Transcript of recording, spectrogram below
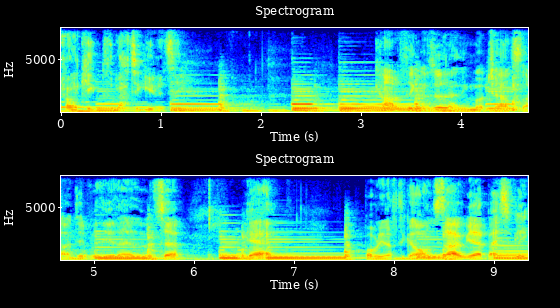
Trying to keep thematic unity. Can't think there's anything much else that I did with you there, but uh, yeah, probably enough to go on. So yeah, basically.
